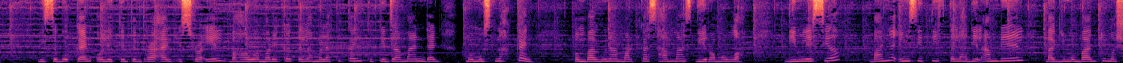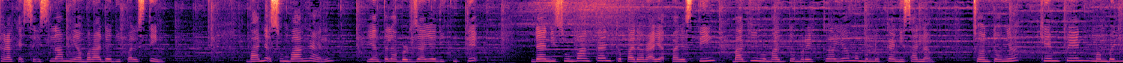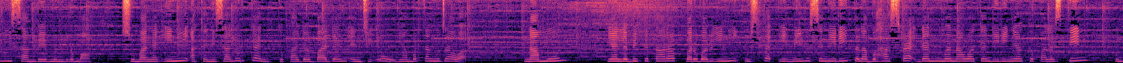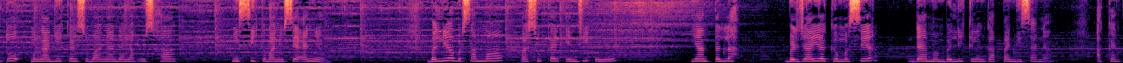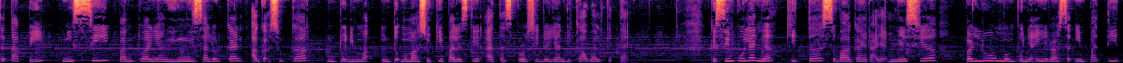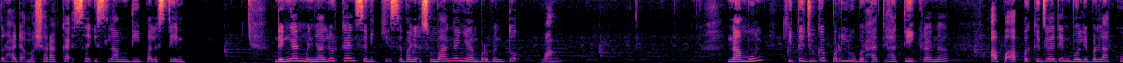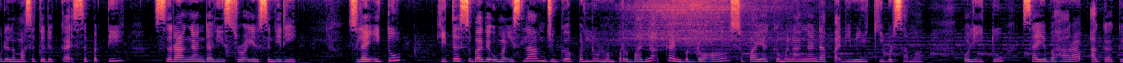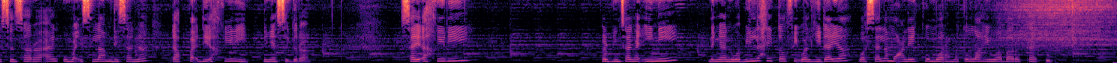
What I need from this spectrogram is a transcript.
Disebutkan oleh ketenteraan Israel bahawa mereka telah melakukan kekejaman dan memusnahkan pembangunan markas Hamas di Ramallah. Di Malaysia, banyak inisiatif telah diambil bagi membantu masyarakat se-Islam yang berada di Palestin. Banyak sumbangan yang telah berjaya dikutip dan disumbangkan kepada rakyat Palestin bagi membantu mereka yang memerlukan di sana. Contohnya, kempen membeli sambil menderma. Sumbangan ini akan disalurkan kepada badan NGO yang bertanggungjawab. Namun, yang lebih ketara baru-baru ini Ustaz Ibilus sendiri telah berhasrat dan menawarkan dirinya ke Palestin untuk mengagihkan sumbangan dalam usaha misi kemanusiaannya. Beliau bersama pasukan NGO yang telah berjaya ke Mesir dan membeli kelengkapan di sana. Akan tetapi, misi bantuan yang ingin disalurkan agak sukar untuk dima- untuk memasuki Palestin atas prosedur yang dikawal ketat. Kesimpulannya, kita sebagai rakyat Malaysia perlu mempunyai rasa empati terhadap masyarakat se-Islam di Palestin dengan menyalurkan sedikit sebanyak sumbangan yang berbentuk wang. Namun, kita juga perlu berhati-hati kerana apa-apa kejadian boleh berlaku dalam masa terdekat seperti serangan dari Israel sendiri. Selain itu, kita sebagai umat Islam juga perlu memperbanyakkan berdoa supaya kemenangan dapat dimiliki bersama. Oleh itu, saya berharap agar kesengsaraan umat Islam di sana dapat diakhiri dengan segera. Saya akhiri perbincangan ini dengan wabillahi taufiq wal hidayah. Wassalamualaikum warahmatullahi wabarakatuh.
